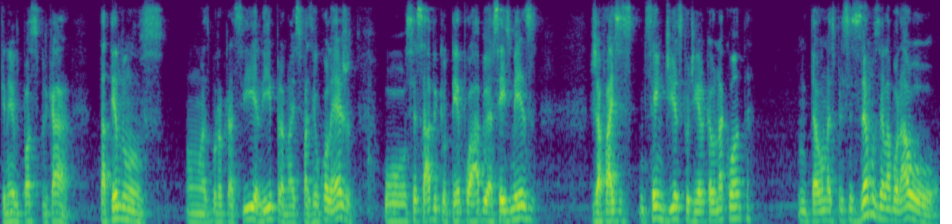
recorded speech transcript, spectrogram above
que nem eu posso explicar, tá tendo uns, umas burocracia ali para nós fazer o colégio. O, você sabe que o tempo hábil é seis meses, já faz 100 dias que o dinheiro caiu na conta. Então, nós precisamos elaborar o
